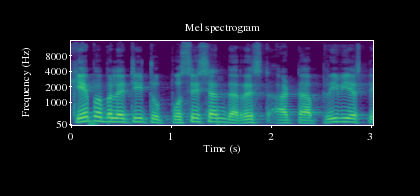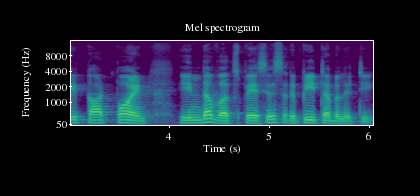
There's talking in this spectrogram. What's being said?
capability to position the wrist at a previously taught point in the workspace is repeatability.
